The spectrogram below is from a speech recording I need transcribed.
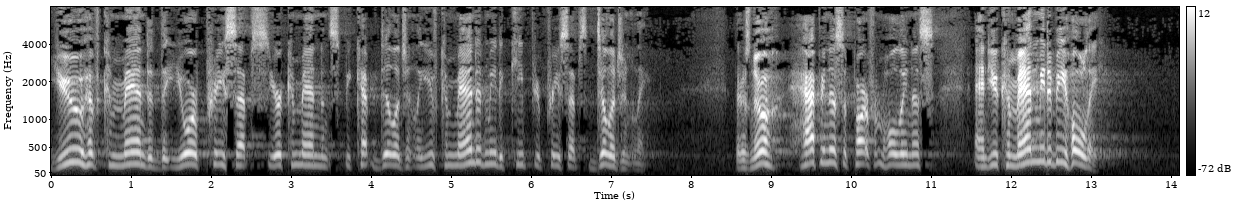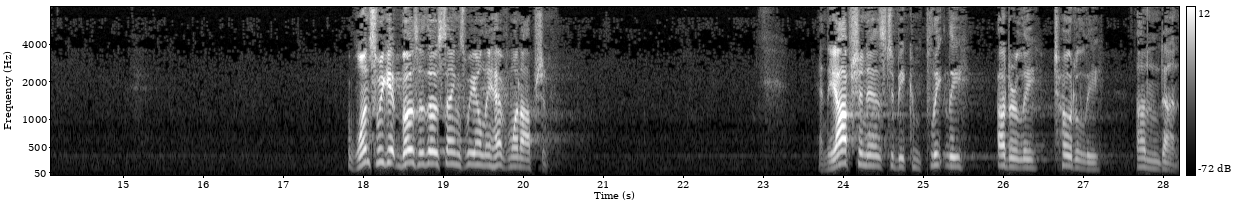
You have commanded that your precepts, your commandments be kept diligently. You've commanded me to keep your precepts diligently. There's no happiness apart from holiness, and you command me to be holy. Once we get both of those things, we only have one option. And the option is to be completely, utterly, totally undone.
